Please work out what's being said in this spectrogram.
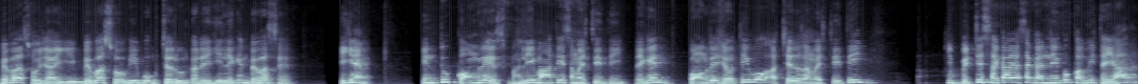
विवश हो जाएगी। विवश होगी वो ज़रूर करेगी, लेकिन विवश है। ठीक है? किंतु कांग्रेस भली भांति समझती थी। लेकिन कांग्रेस जो थी वो अच्छे से समझती थी कि ब्रिटिश सरकार ऐसा करने को कभी तैयार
